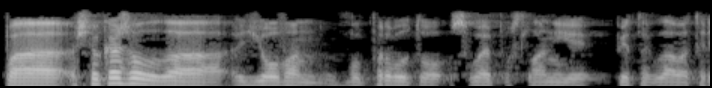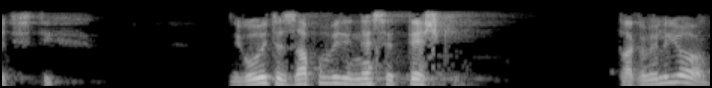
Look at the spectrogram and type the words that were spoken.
Па, што кажал да, Јован во првото свое послание, пета глава, трети стих? Неговите заповеди не се тешки. Така вели Јован?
